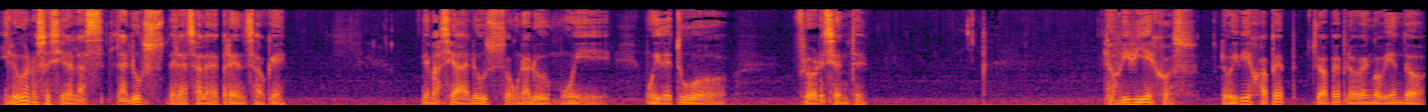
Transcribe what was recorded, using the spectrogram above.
Y luego no sé si era la luz de la sala de prensa o qué. Demasiada luz o una luz muy, muy de tubo fluorescente. Los vi viejos. Lo vi viejo a Pep. Yo a Pep lo vengo viendo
